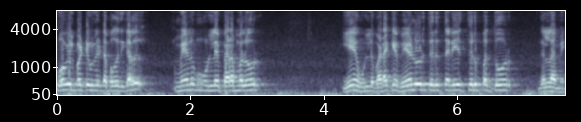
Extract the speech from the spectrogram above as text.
கோவில்பட்டி உள்ளிட்ட பகுதிகள் மேலும் உள்ளே பெரம்பலூர் ஏன் உள்ள வடக்கே வேலூர் திருத்தணி திருப்பத்தூர் இதெல்லாமே.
